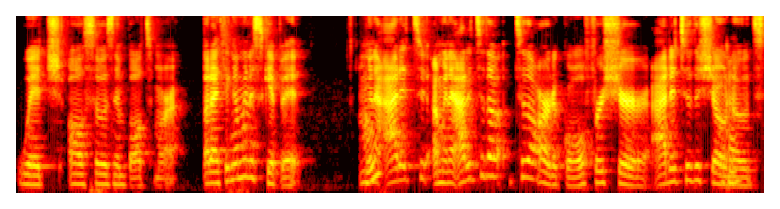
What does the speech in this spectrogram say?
which also is in Baltimore. But I think I'm going to skip it. I'm going to add it to I'm going to add it to the to the article for sure. Add it to the show Okay. notes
